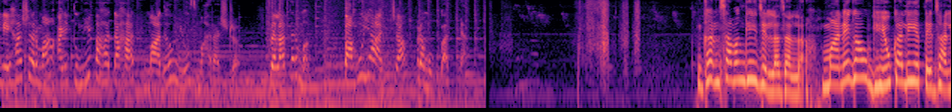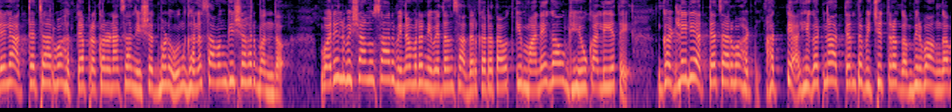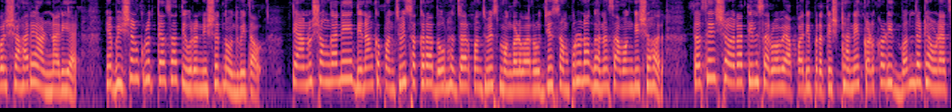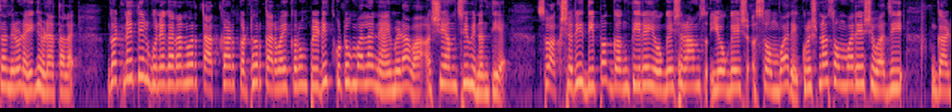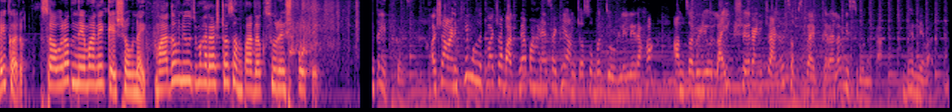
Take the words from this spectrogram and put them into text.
मी नेहा शर्मा आणि तुम्ही पाहत आहात माधव न्यूज महाराष्ट्र. चला तर मग पाहूया आजच्या प्रमुख बातम्या. घनसावंगी जिल्हा जालना. मानेगाव घेऊकाली येथे झालेल्या अत्याचार व हत्या प्रकरणाचा निषेध म्हणून घनसावंगी शहर बंद. वरील विषयानुसार विनम्र निवेदन सादर करत आहोत की मानेगाव घेऊकाली येथे घडलेली अत्याचार व हट हत्या ही घटना अत्यंत विचित्र गंभीर व अंगावर शहारे आणणारी आहे. या भीषण कृत्याचा तीव्र निषेध नोंदवित आहोत. त्या अनुषंगाने दिनांक पंचवीस अकरा दोन हजार पंचवीस मंगळवार रोजी संपूर्ण घनसावंगी शहर तसेच शहरातील सर्व व्यापारी प्रतिष्ठाने कडकडीत बंद ठेवण्याचा निर्णय घेण्यात आलाय. घटनेतील गुन्हेगारांवर तात्काळ कठोर कारवाई करून पीडित कुटुंबाला न्याय मिळावा अशी आमची विनंती आहे. स्वाक्षरी दीपक गंगतिरे योगेश राम योगेश सोमवारे कृष्णा सोमवारे शिवाजी गाडेकर सौरभ नेमाने केशव नाईक. माधव न्यूज महाराष्ट्र संपादक सुरेश पोटे. इतकंच. अशा आणखी महत्त्वाच्या बातम्या पाहण्यासाठी आमच्यासोबत जोडलेले रहा. आमचा व्हिडिओ लाईक शेअर आणि चॅनल सबस्क्राईब करायला विसरू नका. धन्यवाद.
